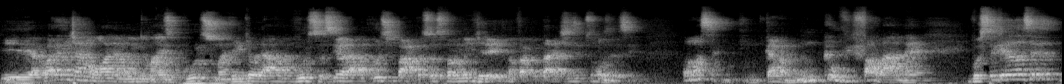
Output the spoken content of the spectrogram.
e agora a gente já não olha muito mais o curso, mas tem que olhar o curso assim, olhar o curso, pá, pessoas falando em direito na faculdade, XYZ assim. Nossa, cara, nunca ouvi falar, né? Você querendo ser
